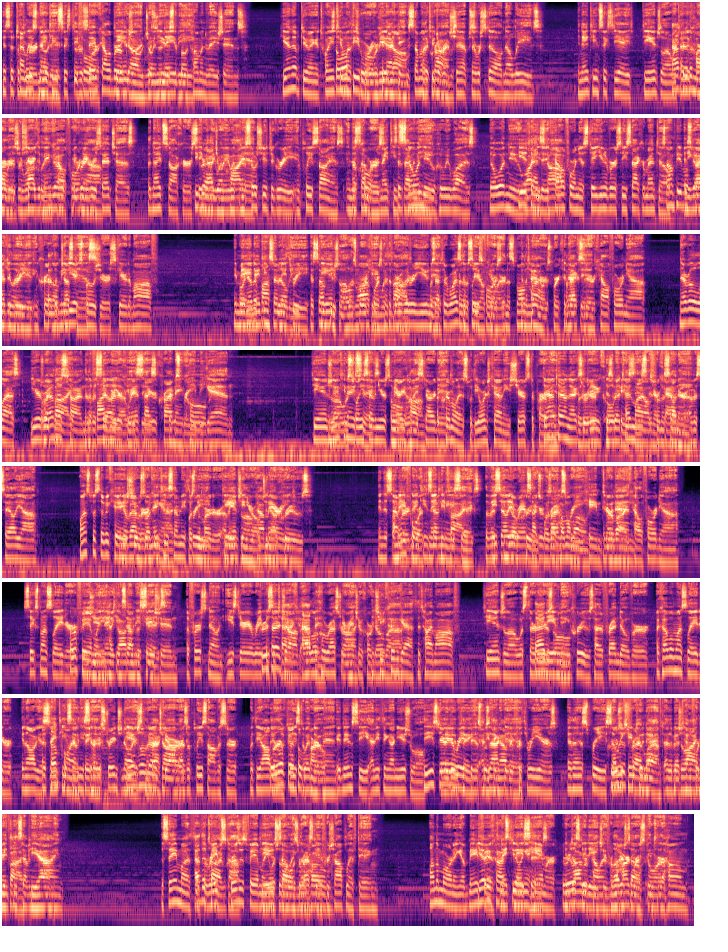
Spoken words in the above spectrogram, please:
In September police 1964, that the same caliber of DeAngelo gun joined the used in Navy both home invasions. He ended up doing a 22-month while people tour in Vietnam connecting some of the two crimes. ships. There were still no leads. In 1968, DeAngelo After attended the murders college of of Cheri Domingo California, and Gregory Sanchez. The Night Stalker He seemingly graduated with an associate degree in police science in Of December course, 1970. since no one knew who he was. No one knew He why he attended stopped. California State University, Sacramento. Some people he speculated in criminal that the media justice. exposure scared him off. In Or May another 1973, possibility, as some DeAngelo was working with the burglary unit was that there was no the police force in the small and the town murders were connected, Exeter, California. Nevertheless, years Around went by, this time, and the the five murder cases ransacker crime spree began. DeAngelo In was 27 years old Mary when they Hong, started. a criminalist with the Orange County Sheriff's Department. Downtown Exeter is about 10 miles from the county center of Visalia. One specific case In November she was looking at 1973 was the murder of DeAngelo 18-year-old got Janelle. Cruz. In December On May 4th, 1976, the 1985, Visalia 18-year-old Cruz ransacker was at home spree alone came to an Irvine. California. Six months later, Her family had gone on 1976, vacation. The first known East Area Cruz rapist a attack job at a local in restaurant Rancho and she couldn't get the time off. DeAngelo was 30 That years evening, old. Cruz had a friend over. A couple months later, in August At some point, 1976, they heard a strange noise DeAngelo in the got a job backyard. as a police officer with the Auburn They looked out Police the window Department and didn't see anything unusual. The East area rapist was active for three years, and then a spree suddenly came to an end at about in July 10:45 1979. The same month At that the the time, stopped, Cruz's family was DeAngelo was arrested home. for shoplifting. On the morning of May He had 5th, caught stealing a hammer the real dog estate agent from a hardware store. into the home.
